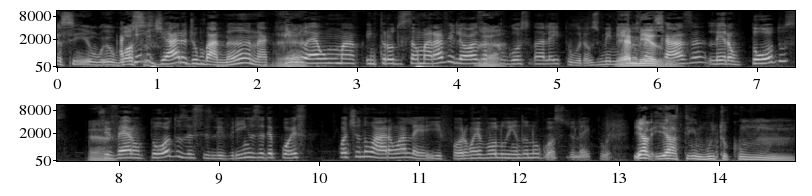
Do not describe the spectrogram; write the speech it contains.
assim, eu, eu gosto... Aquele diário de um banana, aquilo é, uma introdução maravilhosa para o gosto da leitura. Os meninos da casa leram todos, é. Tiveram todos esses livrinhos e depois continuaram a ler e foram evoluindo no gosto de leitura. E ela, e ela tem muito com.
